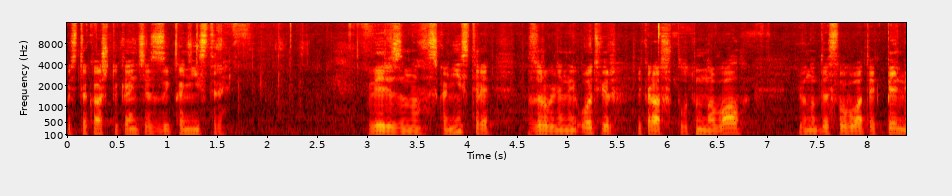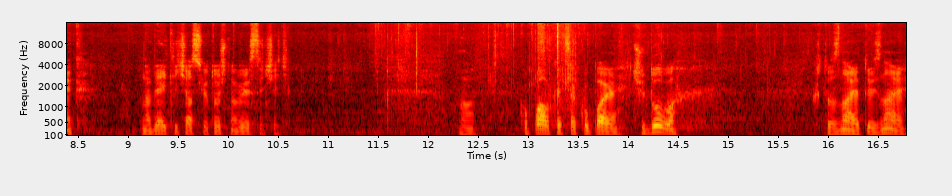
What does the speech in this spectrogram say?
ось така штукенця з каністри. Вирізана з каністри, зроблений отвір, якраз вплотну на вал, і воно буде слугувати як пильник. На деякий час його точно вистачить. О, Копалка ця копає чудово. Хто знає, той знає.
